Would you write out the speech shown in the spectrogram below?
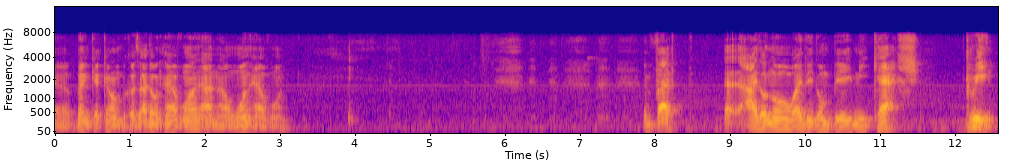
uh, bank account because I don't have one and I won't have one. in fact, uh, I don't know why they don't pay me cash. Green.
